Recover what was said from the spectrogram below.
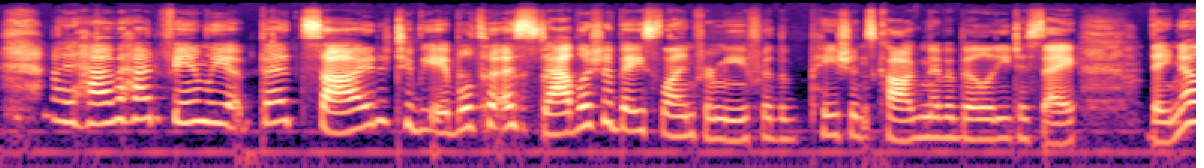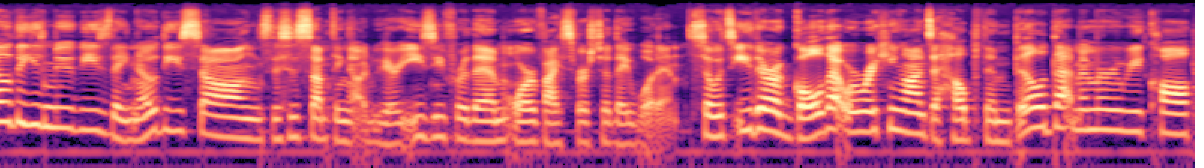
I have had family at bedside to be able to establish a baseline for me for the patient's cognitive ability to say they know these movies, they know these songs, this is something that would be very easy for them, or vice versa, they wouldn't. So it's either a goal that we're working on to help them build that memory recall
